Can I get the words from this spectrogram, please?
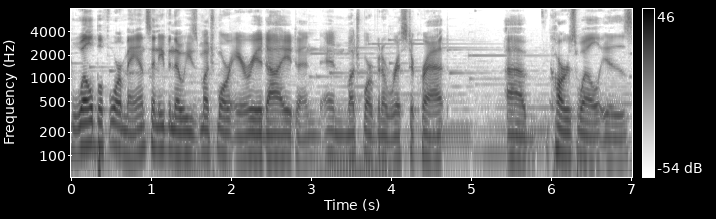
well before Manson, even though he's much more erudite and, and much more of an aristocrat, uh, Karswell is.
